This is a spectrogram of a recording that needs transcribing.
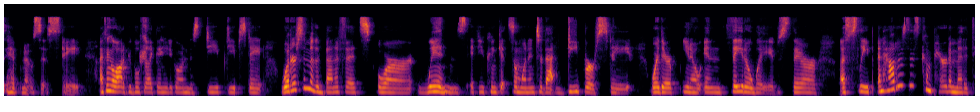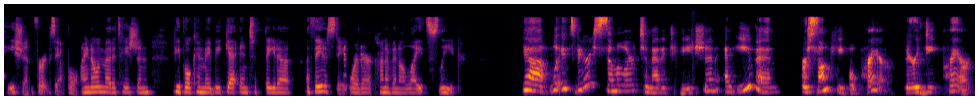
hypnosis state. I think a lot of people feel like they need to go in this deep, deep state. What are some of the benefits or wins if you can get someone into that deeper state where they're, you know, in theta waves, they're asleep? And how does this compare to meditation, for example? I know in meditation, people can maybe get into theta, a theta state where they're kind of in a light sleep. Yeah, well, it's very similar to meditation and even for some people, prayer very deep prayer,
